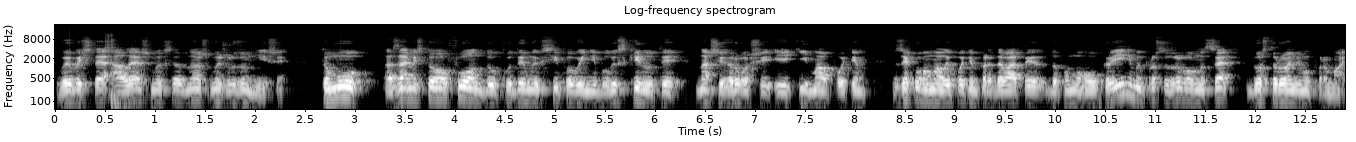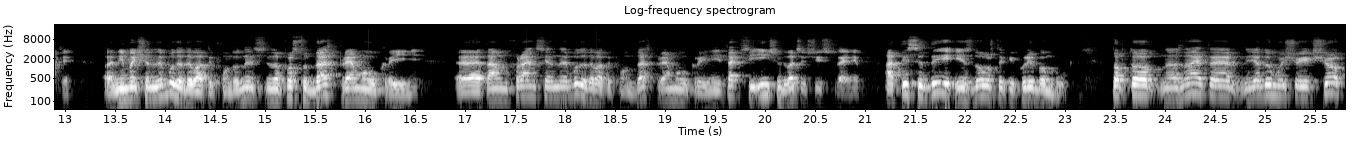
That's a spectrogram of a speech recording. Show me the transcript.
вибачте, але ж ми все одно ж ми ж розумніші. Тому е, замість того фонду, куди ми всі повинні були скинути наші гроші, і який мав потім з якого мали потім передавати допомогу Україні, ми просто зробимо це в двосторонньому форматі. Е, Німеччина не буде давати фонду, Німеччина просто дасть прямо Україні. Е, Там Франція не буде давати фонд, дасть прямо Україні. І так всі інші 26 членів. А ти сиди і знову ж таки кури бамбук. Тобто, знаєте, я думаю, що якщо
